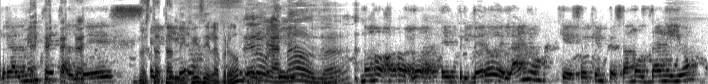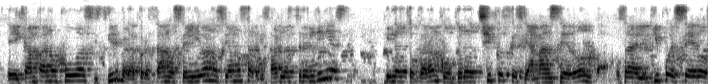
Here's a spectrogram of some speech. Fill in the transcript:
realmente tal vez... No está tan primero- difícil la pregunta. Cero ganados, ¿va? No, no, perdón. El primero del año, que fue que empezamos Dani y yo, eh, Campa no pudo asistir, ¿verdad? Pero estábamos él y yo, nos íbamos a rifar las tres líneas y nos tocaron contra unos chicos que se llaman C2, ¿va? o sea, el equipo es C2,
